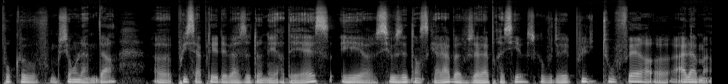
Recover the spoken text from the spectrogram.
pour que vos fonctions lambda puissent appeler des bases de données RDS. Et si vous êtes dans ce cas-là, bah, vous allez apprécier parce que vous devez plus tout faire à la main.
